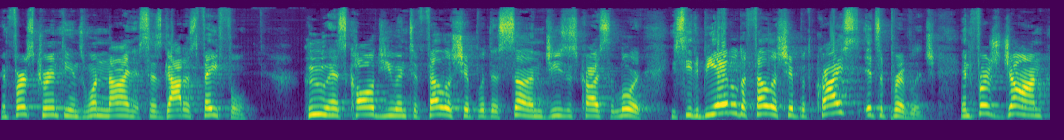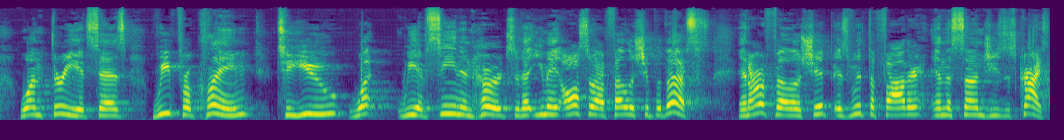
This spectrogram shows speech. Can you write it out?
In 1 Corinthians 1 9, it says, God is faithful, who has called you into fellowship with his Son, Jesus Christ the Lord. You see, to be able to fellowship with Christ, it's a privilege. In 1 John 1 3, it says, We proclaim to you what we have seen and heard, so that you may also have fellowship with us. And our fellowship is with the Father and the Son, Jesus Christ.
